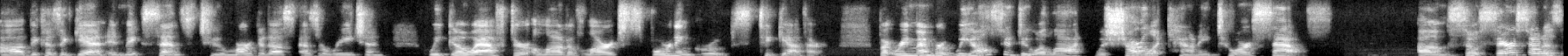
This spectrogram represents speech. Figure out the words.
Uh, because again, it makes sense to market us as a region. We go after a lot of large sporting groups together. But remember, we also do a lot with Charlotte County to our south. Um, so Sarasota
